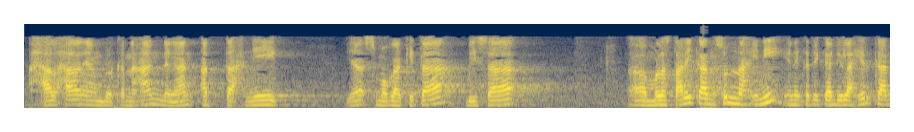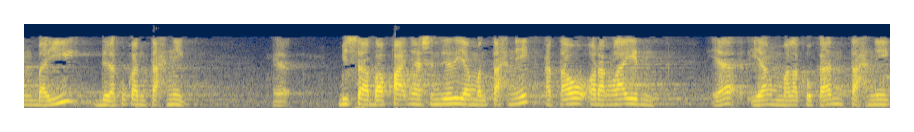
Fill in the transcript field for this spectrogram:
hal-hal yang berkenaan dengan at-tahnik. Ya semoga kita bisa uh, melestarikan sunnah ini ini ketika dilahirkan bayi dilakukan tahnik. Ya bisa bapaknya sendiri yang mentahnik atau orang lain ya yang melakukan tahnik.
